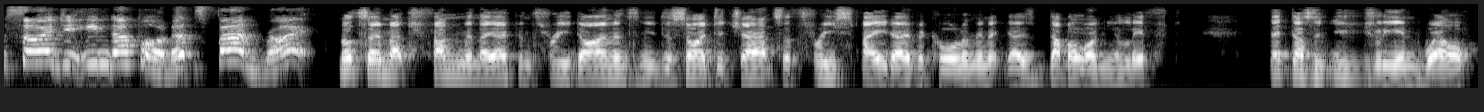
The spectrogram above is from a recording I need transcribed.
side you end up on, it's fun, right? Not so much fun when they open three diamonds and you decide to chance a three spade overcall and then it goes double on your left. That doesn't usually end well.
